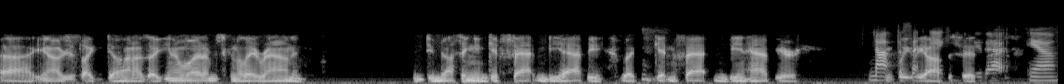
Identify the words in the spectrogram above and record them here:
uh, you know, I was just like done. I was like, you know what? I'm just going to lay around and and do nothing and get fat and be happy. But getting fat and being happy are not completely the opposite. Yeah.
